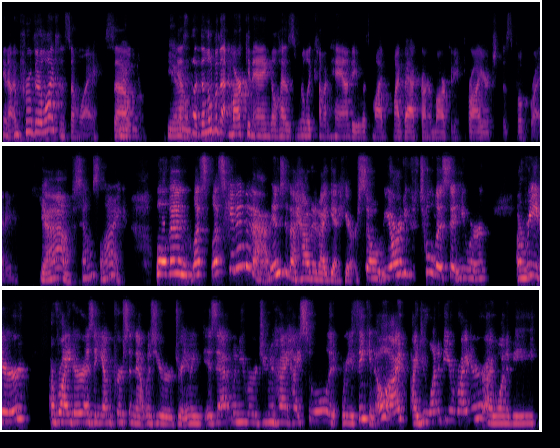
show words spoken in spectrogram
you know improve their life in some way. So yeah, yes, yeah. but the little bit of that marketing angle has really come in handy with my my background in marketing prior to this book writing. Yeah, sounds like. Well, then let's let's get into that, into the how did I get here? So you already told us that you were a reader, a writer as a young person. That was your dream. I mean, is that when you were junior high, high school? Were you thinking, oh, I I do want to be a writer. I want to be.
